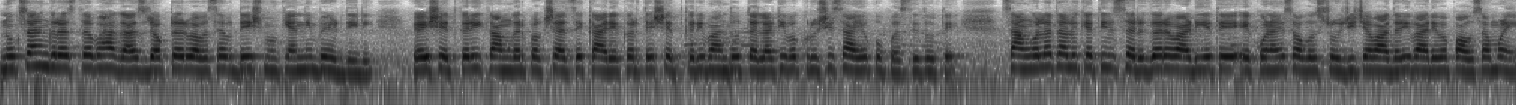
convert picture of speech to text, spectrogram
नुकसानग्रस्त भागास डॉक्टर बाबासाहेब देशमुख यांनी भेट दिली. यावेळी शेतकरी कामगार पक्षाचे कार्यकर्ते शेतकरी बांधव तलाठी व कृषी सहाय्यक उपस्थित होते. सांगोला तालुक्यातील सरगरवाडी येथे एकोणावीस ऑगस्ट रोजीच्या वादळी वारे व पावसामुळे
